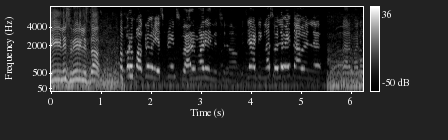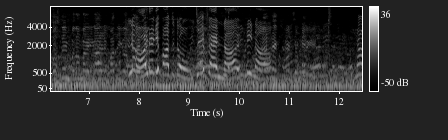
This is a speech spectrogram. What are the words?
ரிலீஸ் ரீ ரிலீஸ் தான். அப்புறம் பார்க்குற ஒரு எக்ஸ்பீரியன்ஸ் வேற மாதிரி இருந்துச்சுன்னா விஜய் ஆக்டிங்லாம் சொல்லவே தேவையில்ல. வேற மாதிரி. பார்த்துட்டோம். விஜய் ஃபேன்னா? எப்படின்னா அண்ணா,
